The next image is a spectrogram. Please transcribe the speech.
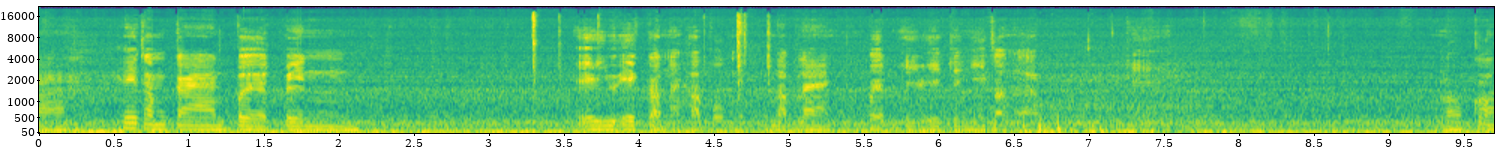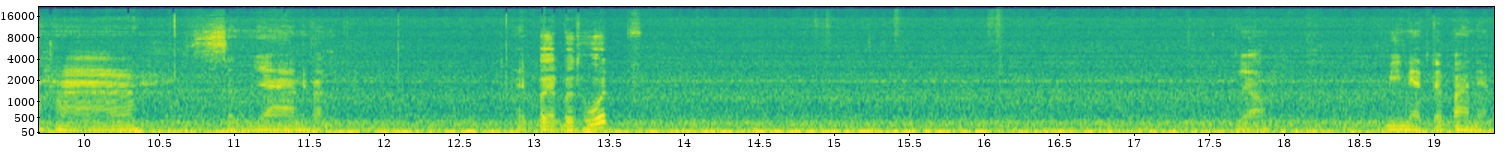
า ให้ทำการเปิดเป็น AUX ก่อนนะครับผมอันดับแรกเปิด AUX อย่างนี้ก่อนนะครับเราก็หาสัญญาณก่อน ให้เปิดบลูทูธมีเน็ตหรือเปล่าเนี่ย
